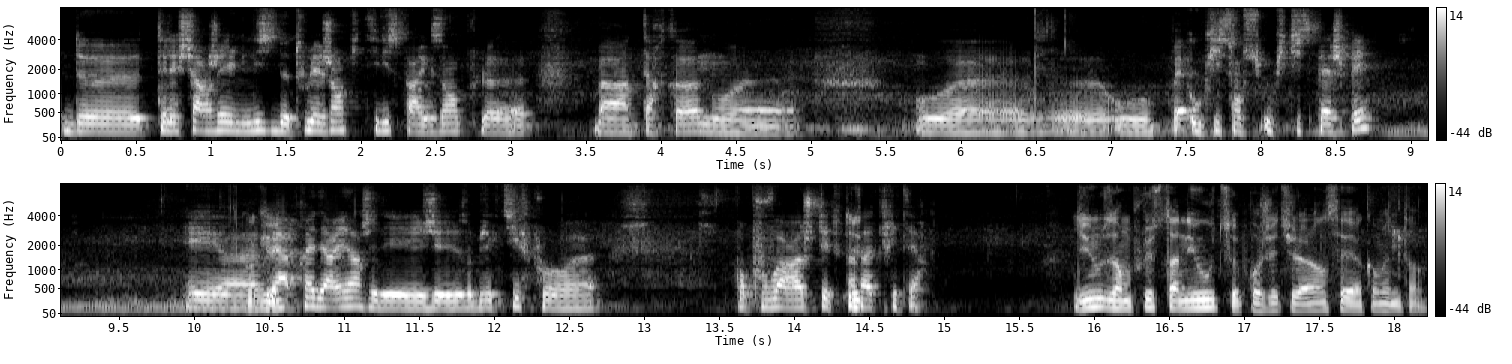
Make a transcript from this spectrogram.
de, télécharger une liste de tous les gens qui utilisent par exemple euh, bah, Intercom ou euh, ou, euh, ou, ou qui sont ou qui utilisent PHP et mais après derrière j'ai des j'ai des objectifs pour pour pouvoir ajouter tout un tas de critères Dis-nous en plus, t'en es où de ce projet? Tu l'as lancé il y a combien de temps?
